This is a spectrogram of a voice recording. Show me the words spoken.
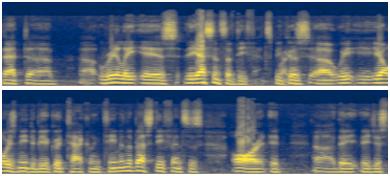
that uh, uh, really is the essence of defense. Right. Because uh, we, you always need to be a good tackling team, and the best defenses are. It, it, uh, they, they just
